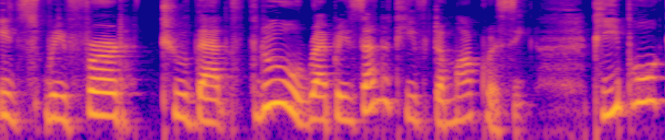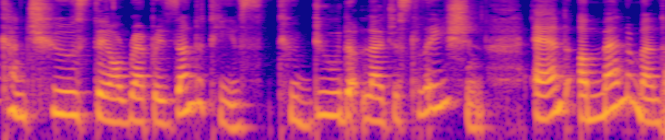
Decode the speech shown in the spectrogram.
is referred to that through representative democracy, people can choose their representatives to do the legislation and amendment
